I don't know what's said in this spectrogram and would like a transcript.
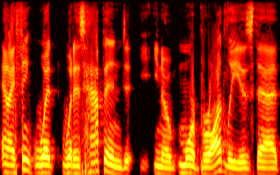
And I think what, what has happened, you know, more broadly is that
